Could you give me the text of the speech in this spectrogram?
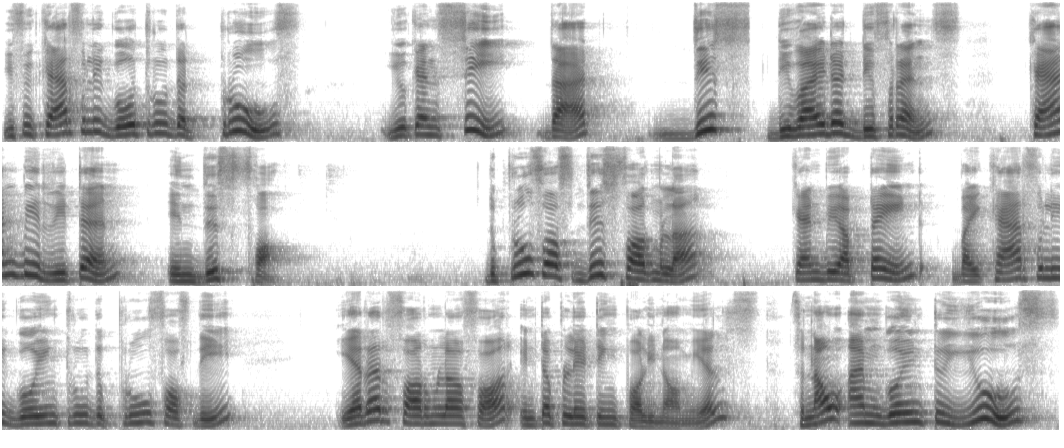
If you carefully go through the proof, you can see that this divided difference can be written in this form. The proof of this formula can be obtained by carefully going through the proof of the error formula for interpolating polynomials. So, now I am going to use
